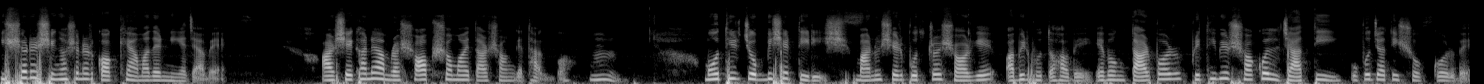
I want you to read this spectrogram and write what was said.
ঈশ্বরের সিংহাসনের কক্ষে আমাদের নিয়ে যাবে। আর সেখানে আমরা সব সময় তার সঙ্গে থাকব। হুম। মথির চব্বিশের তিরিশ, মানুষের পুত্র স্বর্গে আবির্ভূত হবে এবং তারপর পৃথিবীর সকল জাতি, উপজাতি শোক করবে।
